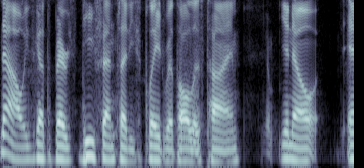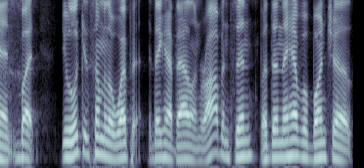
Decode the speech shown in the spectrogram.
Now he's got the Bears defense that he's played with all this time. You know, and but you look at some of the weapon. They have Allen Robinson, but then they have a bunch of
